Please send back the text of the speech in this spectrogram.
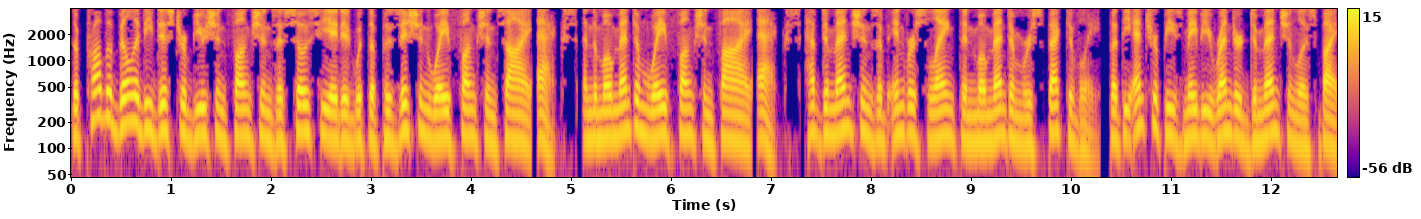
The probability distribution functions associated with the position wave function psi x and the momentum wave function phi x have dimensions of inverse length and momentum respectively, but the entropies may be rendered dimensionless by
